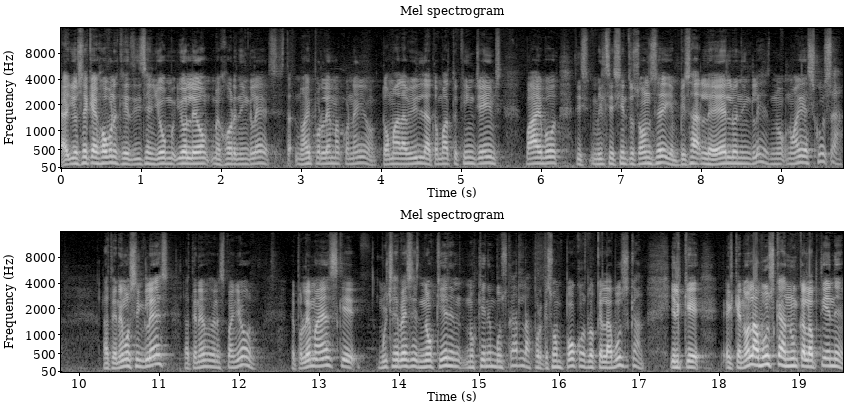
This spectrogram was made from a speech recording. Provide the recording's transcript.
Ah, yo sé que hay jóvenes que dicen, yo, yo leo mejor en inglés. No hay problema con ello. Toma la Biblia, toma tu King James Bible 1611 y empieza a leerlo en inglés. No, no hay excusa. La tenemos en inglés, la tenemos en español. El problema es que muchas veces no quieren, no quieren buscarla porque son pocos los que la buscan. Y el que, el que no la busca nunca la obtiene.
